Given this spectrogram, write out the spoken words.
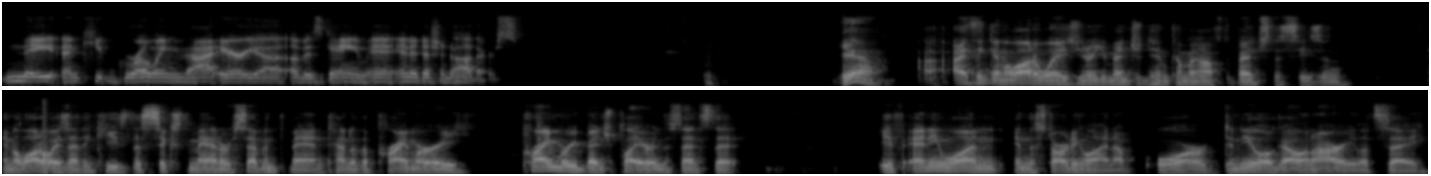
Nate and keep growing that area of his game in, in addition to others. Yeah, I think in a lot of ways, you know, you mentioned him coming off the bench this season. In a lot of ways, I think he's the sixth man or seventh man, kind of the primary primary bench player in the sense that if anyone in the starting lineup or Danilo Gallinari, let's say,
